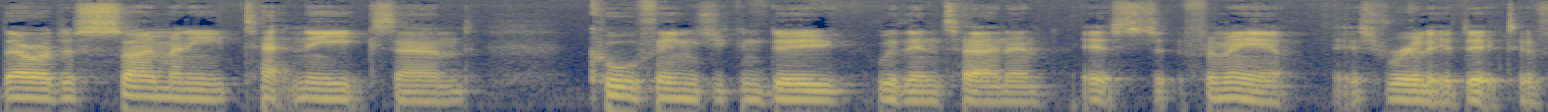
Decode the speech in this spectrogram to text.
there are just so many techniques and cool things you can do within turning. It's for me, it's really addictive.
